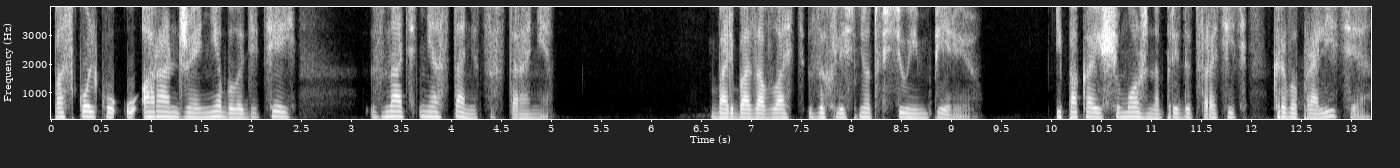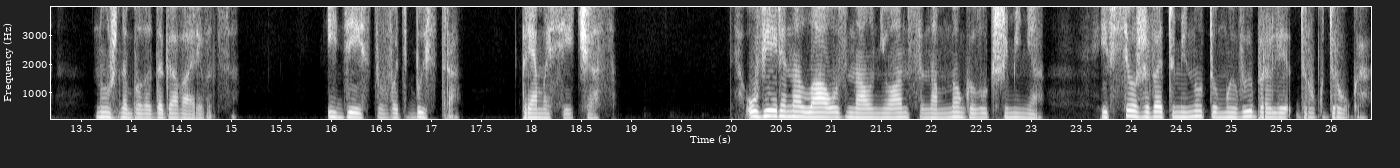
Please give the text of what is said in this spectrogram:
Поскольку у Оранжия не было детей, знать не останется в стороне. Борьба за власть захлестнет всю империю. И пока еще можно предотвратить кровопролитие, нужно было договариваться. И действовать быстро, прямо сейчас. Уверена, Лау знал нюансы намного лучше меня. И все же в эту минуту мы выбрали друг друга.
